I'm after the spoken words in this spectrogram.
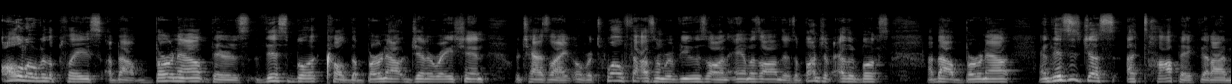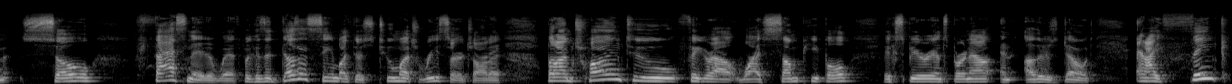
all over the place about burnout. There's this book called The Burnout Generation, which has like over 12,000 reviews on Amazon. There's a bunch of other books about burnout. And this is just a topic that I'm so fascinated with because it doesn't seem like there's too much research on it, but I'm trying to figure out why some people experience burnout and others don't. And I think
